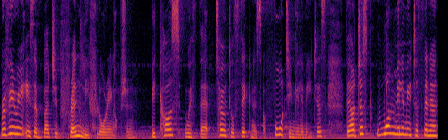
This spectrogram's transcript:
Reviri is a budget-friendly flooring option because with their total thickness of 14 millimeters, they are just 1 millimeter thinner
